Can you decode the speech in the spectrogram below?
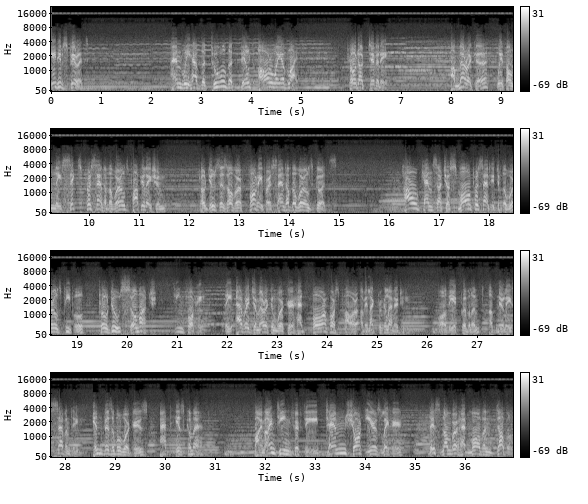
creative spirit. And we have the tool that built our way of life, productivity. America, with only 6% of the world's population, produces over 40% of the world's goods. How can such a small percentage of the world's people produce so much? 1940, the average American worker had four horsepower of electrical energy, or the equivalent of nearly 70 invisible workers at his command. By 1950, 10 short years later, this number had more than doubled.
